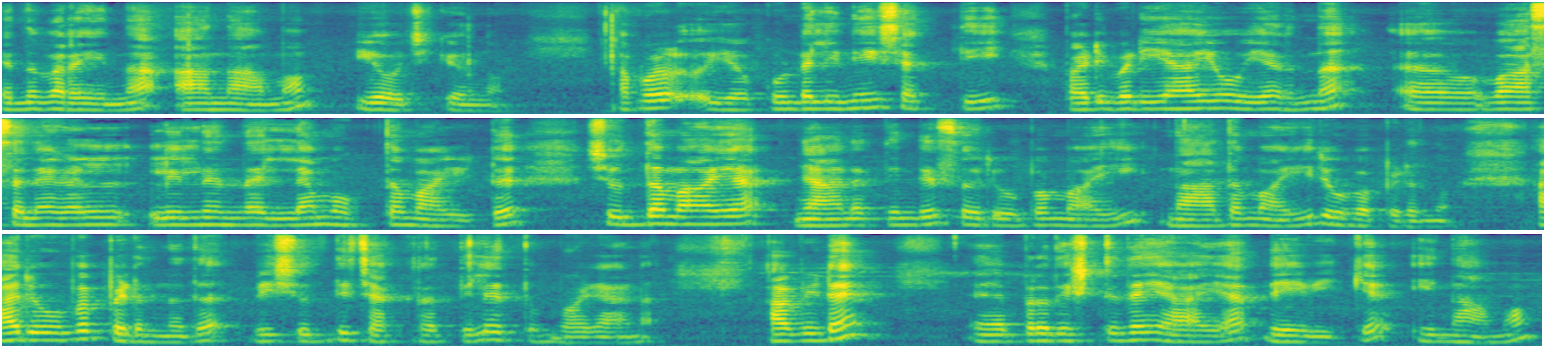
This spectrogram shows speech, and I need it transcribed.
എന്ന് പറയുന്ന ആ നാമം യോജിക്കുന്നു. അപ്പോൾ കുണ്ടലിനി ശക്തി പടിപടിയായി ഉയർന്ന് വാസനകളിൽ നിന്നെല്ലാം മുക്തമായിട്ട് ശുദ്ധമായ ജ്ഞാനത്തിന്റെ സ്വരൂപമായി നാദമായി രൂപപ്പെടുന്നു. ആ രൂപപ്പെടുന്നത് വിശുദ്ധി ചക്രത്തിലെത്തുമ്പോഴാണ് അവിടെ പ്രതിഷ്ഠിതയായ ദേവിക്ക് ഈ നാമം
